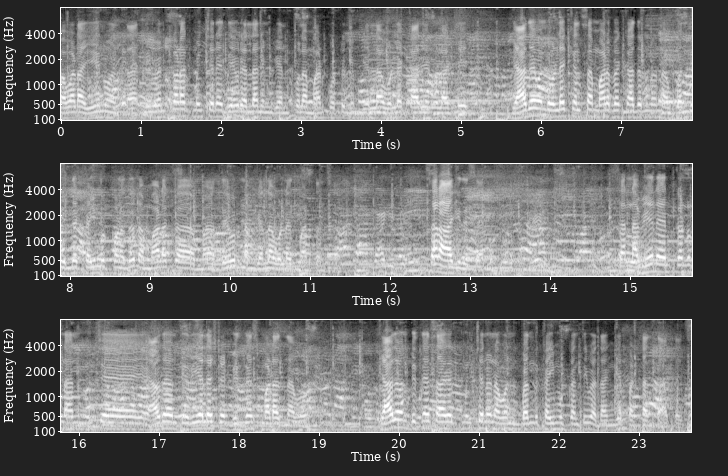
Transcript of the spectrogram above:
ಪವಾಡ ಏನು ಅಂತ. ನೀವು ಅನ್ಕೊಳಕ್ಕೆ ಮುಂಚೆನೇ ದೇವರೆಲ್ಲ ನಿಮಗೆ ಅನುಕೂಲ ಮಾಡಿಕೊಟ್ಟು ನಿಮಗೆಲ್ಲ ಒಳ್ಳೆ ಕಾರ್ಯಗಳಾಗಲಿ, ಯಾವುದೇ ಒಂದು ಒಳ್ಳೆ ಕೆಲಸ ಮಾಡಬೇಕಾದ್ರೂ ನಾವು ಬಂದು ಇಲ್ಲೇ ಕೈ ಮುಕ್ಕೊಳೋದು, ನಾವು ಮಾಡೋಕ್ಕೆ ದೇವ್ರು ನಮಗೆಲ್ಲ ಒಳ್ಳೇದು ಮಾಡ್ತಾನೆ ಸರ್, ಆಗಿದೆ ಸರ್. ಸರ್, ನಾವೇನು ಅಂದ್ಕೊಂಡು ನಾನು ಮುಂಚೆ ಯಾವುದೇ ಒಂದು ರಿಯಲ್ ಎಸ್ಟೇಟ್ ಬಿಸ್ನೆಸ್ ಮಾಡೋದು ನಾವು. ಯಾವುದೇ ಒಂದು ಬಿಸ್ನೆಸ್ ಆಗೋಕ್ಕೆ ಮುಂಚೆನೂ ನಾವು ಒಂದು ಬಂದು ಕೈ ಮುಕ್ಕಂತೀವಿ ಅದು ಹಂಗೆ ಪಟ್ಟಂತ ಆಗ್ತೈತೆ.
